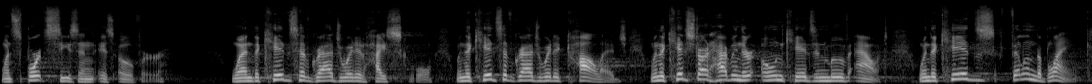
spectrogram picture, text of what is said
When sports season is over, when the kids have graduated high school, when the kids have graduated college, when the kids start having their own kids and move out, when the kids fill in the blank.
